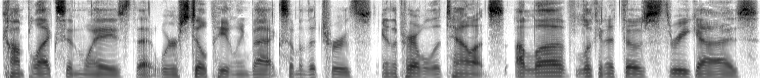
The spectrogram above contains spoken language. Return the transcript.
complex in ways that we're still peeling back some of the truths. In the parable of the talents, I love looking at those three guys.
